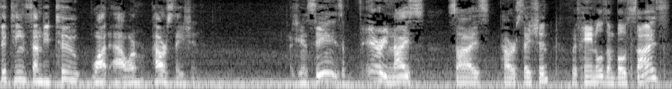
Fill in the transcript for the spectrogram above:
1572 watt hour power station. As you can see, it's a very nice size power station with handles on both sides,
